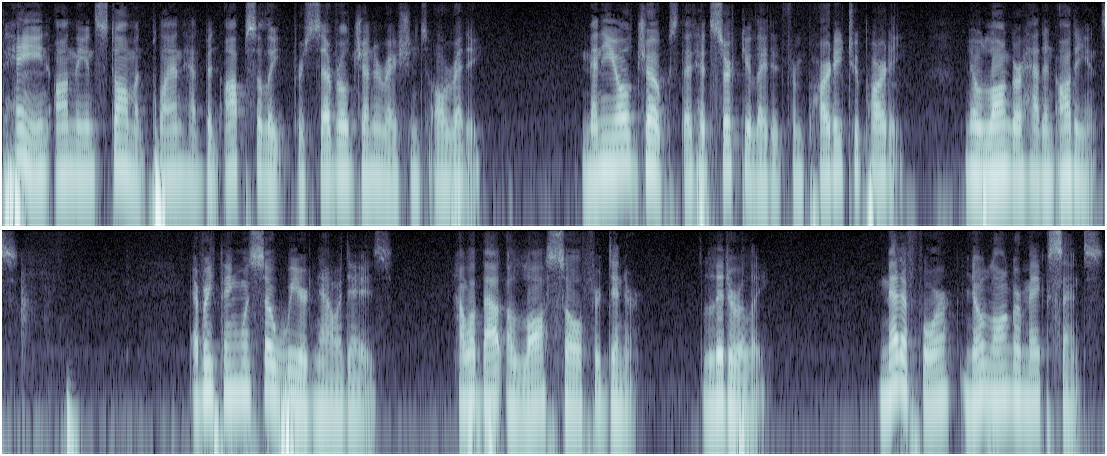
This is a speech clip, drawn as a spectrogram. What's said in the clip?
Paying on the installment plan had been obsolete for several generations already. Many old jokes that had circulated from party to party no longer had an audience. Everything was so weird nowadays. How about a lost soul for dinner? Literally. Metaphor no longer makes sense.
